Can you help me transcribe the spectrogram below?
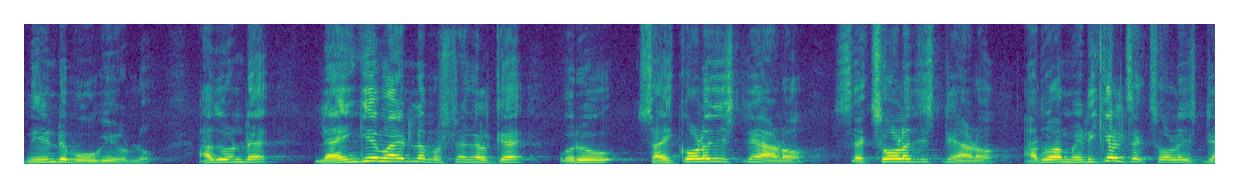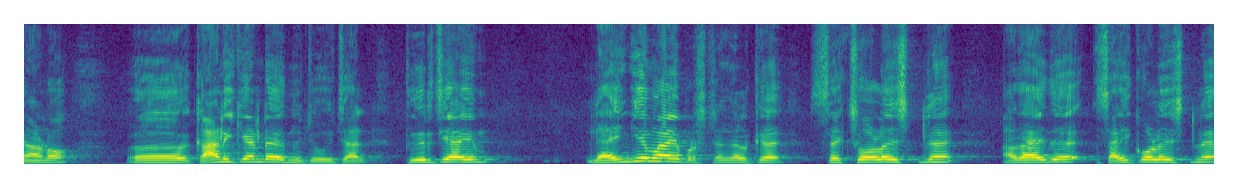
നീണ്ടു പോവുകയുള്ളൂ. അതുകൊണ്ട് ലൈംഗികമായിട്ടുള്ള പ്രശ്നങ്ങൾക്ക് ഒരു സൈക്കോളജിസ്റ്റിനെയാണോ സെക്സോളജിസ്റ്റിനെയാണോ അഥവാ മെഡിക്കൽ സെക്സോളജിസ്റ്റിനെയാണോ കാണിക്കേണ്ടതെന്ന് ചോദിച്ചാൽ തീർച്ചയായും ലൈംഗികമായ പ്രശ്നങ്ങൾക്ക് സെക്സോളജിസ്റ്റിന് അതായത് സൈക്കോളജിസ്റ്റിന്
